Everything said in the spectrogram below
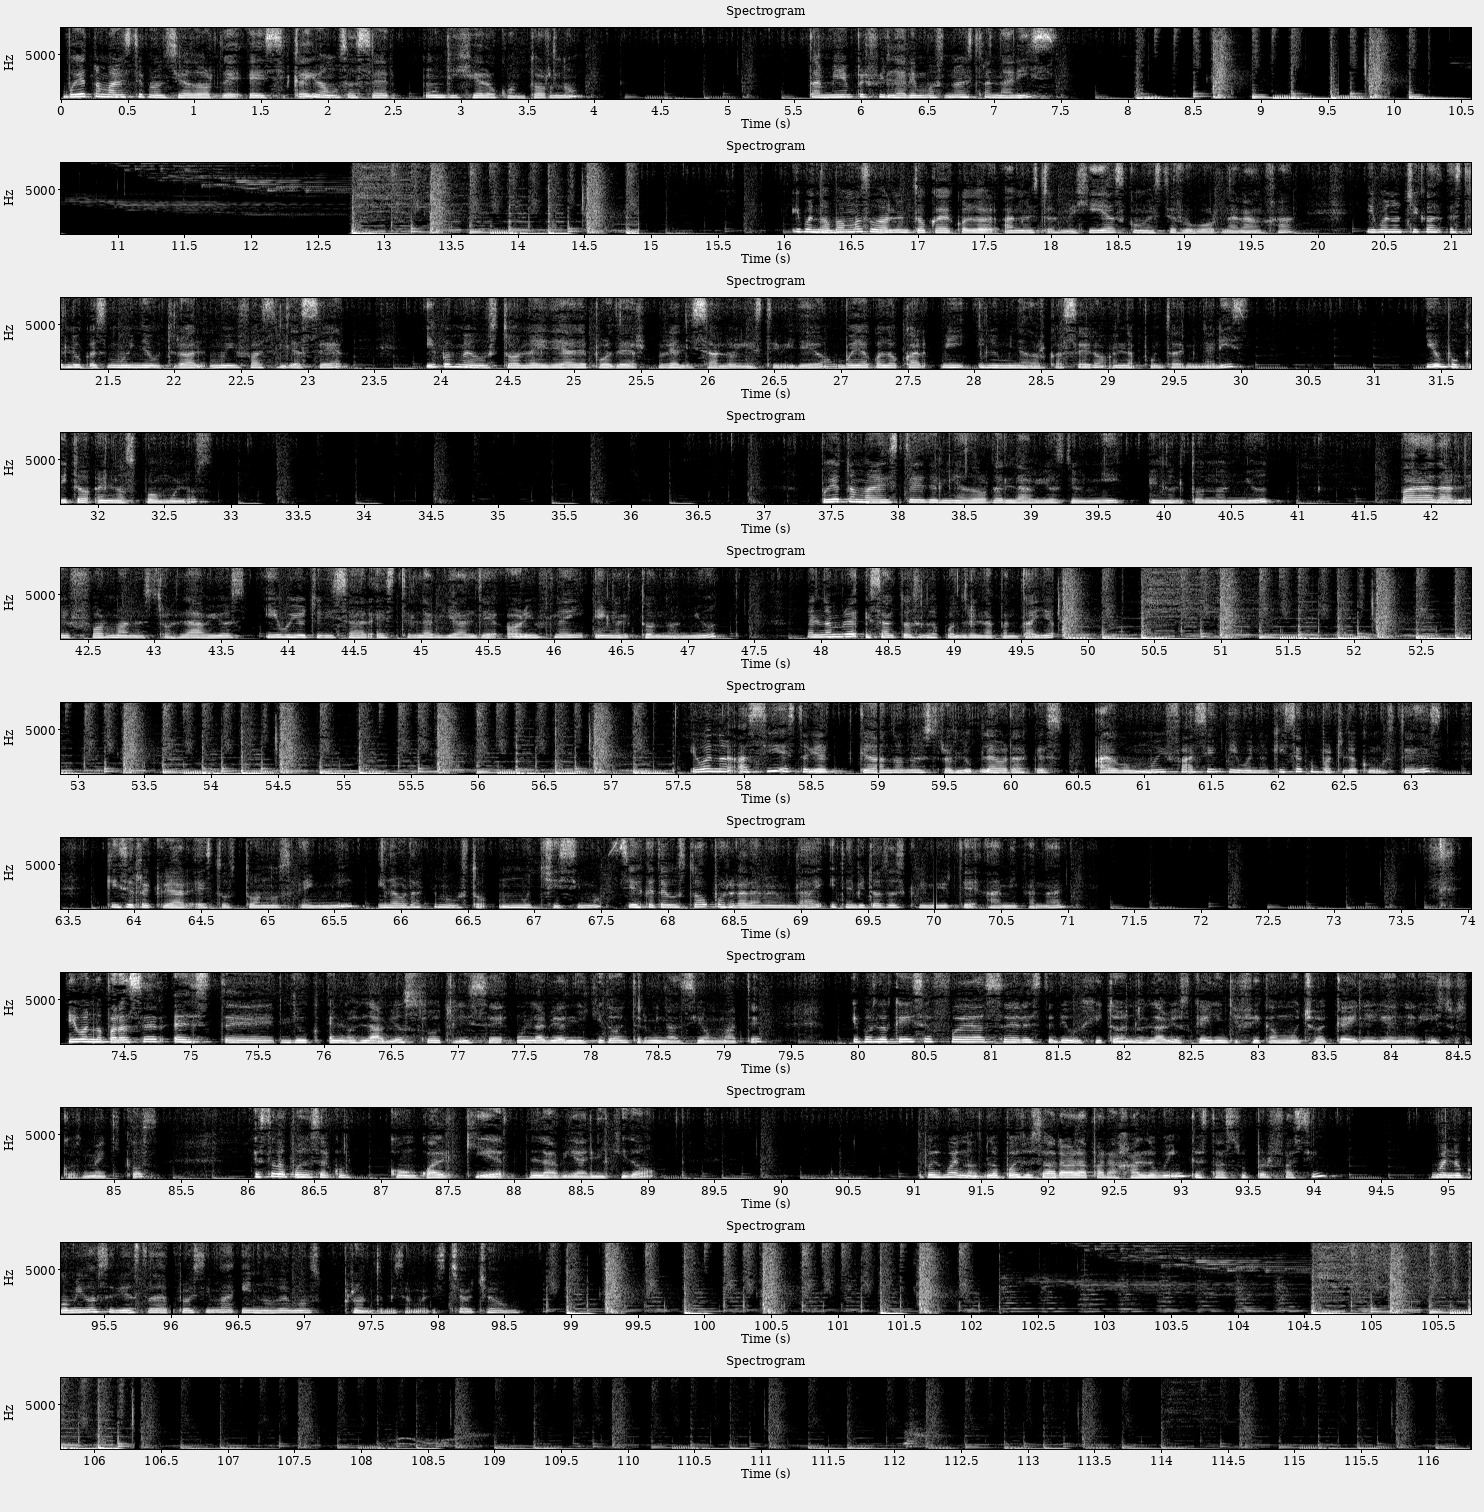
Voy a tomar este bronceador de Essica y vamos a hacer un ligero contorno. También perfilaremos nuestra nariz Y bueno, vamos a darle un toque de color a nuestras mejillas con este rubor naranja. Y bueno chicas, este look es muy neutral, muy fácil de hacer. Y pues me gustó la idea de poder realizarlo en este video. Voy a colocar mi iluminador casero en la punta de mi nariz. Y un poquito en los pómulos. Voy a tomar este delineador de labios de Unique en el tono Nude para darle forma a nuestros labios y voy a utilizar este labial de Oriflame en el tono Nude. El nombre exacto se los pondré en la pantalla. Y bueno, así estaría quedando nuestro look. La verdad que es algo muy fácil y bueno, quise compartirlo con ustedes quise recrear estos tonos en mí y la verdad es que me gustó muchísimo. Si es que te gustó, pues regálame un like y te invito a suscribirte a mi canal. Y bueno, para hacer este look en los labios solo utilicé un labial líquido en terminación mate. Y pues lo que hice fue hacer este dibujito en los labios que identifica mucho a Kylie Jenner y sus cosméticos. Esto lo puedes hacer con, con cualquier labial líquido pues bueno, lo puedes usar ahora para Halloween, que está súper fácil. Bueno, conmigo sería hasta la próxima y nos vemos pronto, mis amores. Chao, chao.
